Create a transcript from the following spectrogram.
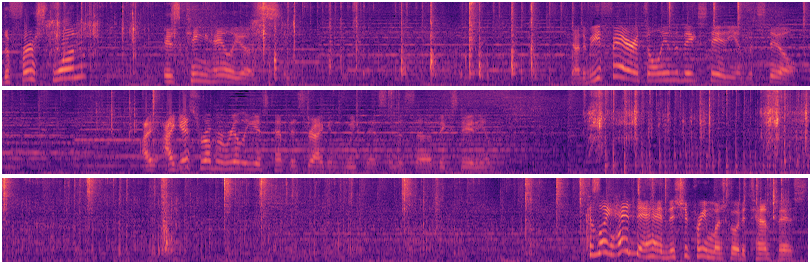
The first one is King Helios. Now, to be fair, it's only in the big stadium, but still. I, I guess rubber really is Tempest Dragon's weakness in this uh, big stadium. Because, like, head-to-head, -head, this should pretty much go to Tempest.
